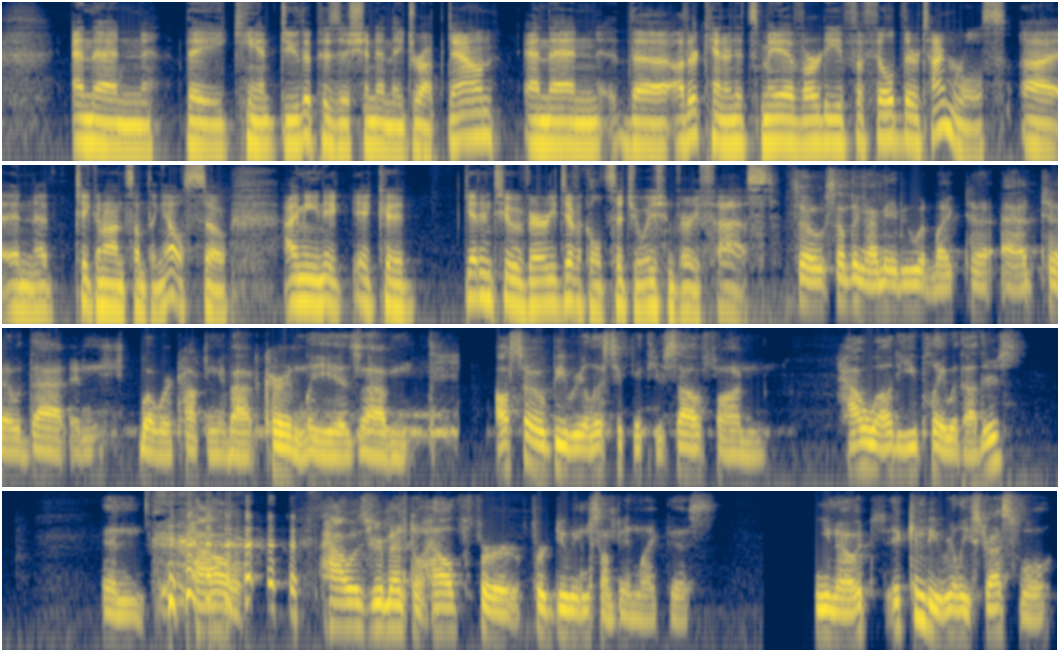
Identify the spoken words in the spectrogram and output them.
and then they can't do the position and they drop down and then the other candidates may have already fulfilled their time rules uh, and have taken on something else. So, I mean, it, it could get into a very difficult situation very fast. So, something I maybe would like to add to that and what we're talking about currently is um, also be realistic with yourself on how well do you play with others and how how is your mental health for for doing something like this you know it, it can be really stressful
